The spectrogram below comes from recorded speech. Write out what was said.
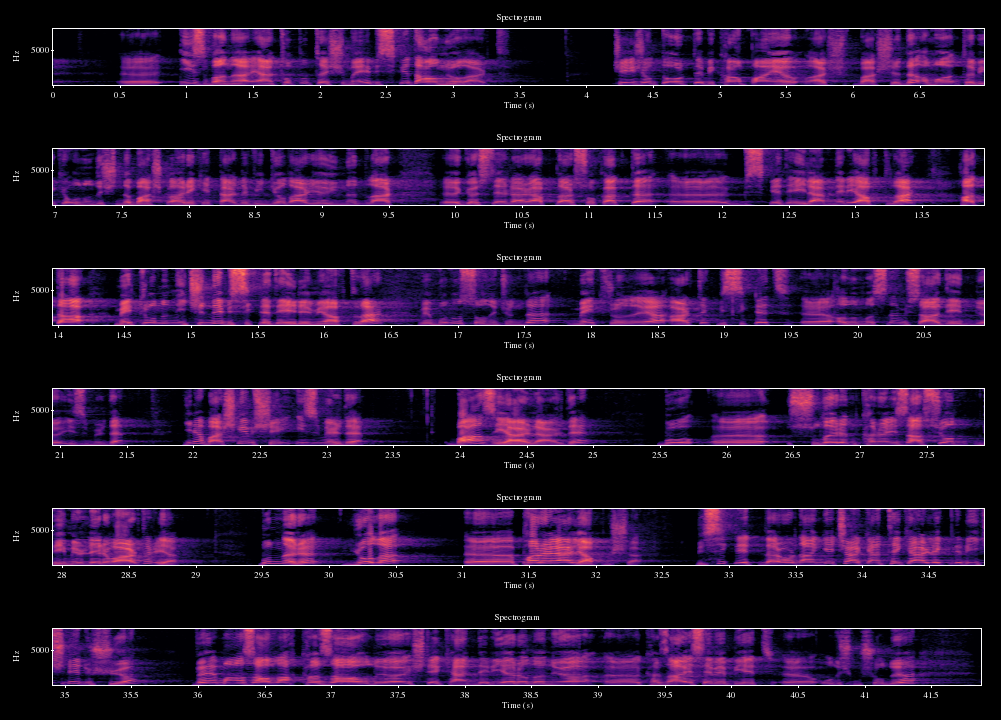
e, İzban'a yani toplu taşımaya bisiklet almıyorlardı. Change.org'da bir kampanya başladı ama tabii ki onun dışında başka hareketlerde videolar yayınladılar, e, gösteriler yaptılar, sokakta e, bisiklet eylemleri yaptılar. Hatta metronun içinde bisiklet eylemi yaptılar ve bunun sonucunda metroya artık bisiklet e, alınmasına müsaade ediliyor İzmir'de. Yine başka bir şey İzmir'de bazı yerlerde bu suların kanalizasyon demirleri vardır ya bunları yola paralel yapmışlar. Bisikletliler oradan geçerken tekerlekleri içine düşüyor ve maazallah kaza oluyor işte kendileri yaralanıyor e, kazaya sebebiyet e, oluşmuş oluyor.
